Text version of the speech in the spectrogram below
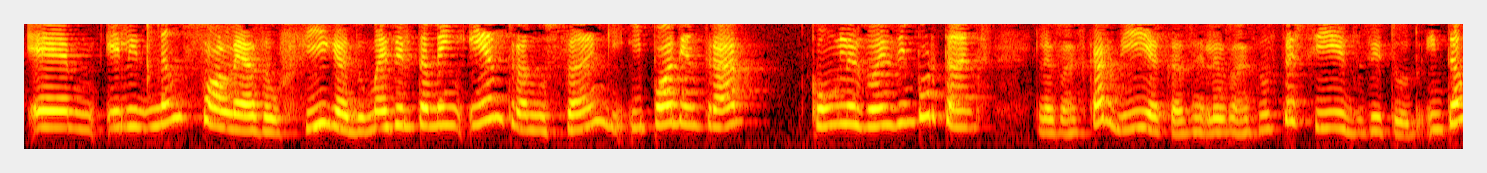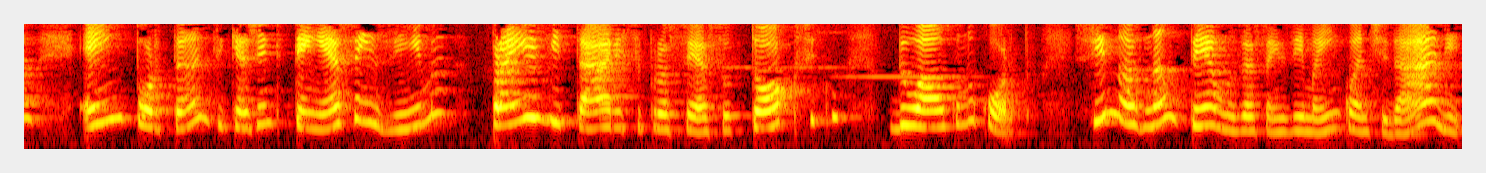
é, ele não só lesa o fígado, mas ele também entra no sangue e pode entrar com lesões importantes, lesões cardíacas, lesões nos tecidos e tudo. Então, é importante que a gente tenha essa enzima para evitar esse processo tóxico do álcool no corpo. Se nós não temos essa enzima em quantidade,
